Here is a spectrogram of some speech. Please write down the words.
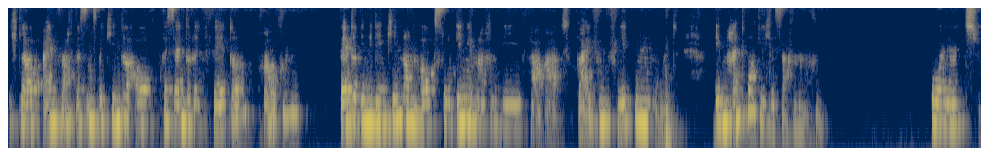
ich glaube einfach, dass unsere Kinder auch präsentere Väter brauchen. Väter, die mit den Kindern auch so Dinge machen wie Fahrradreifen flicken und eben handwerkliche Sachen machen. Und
